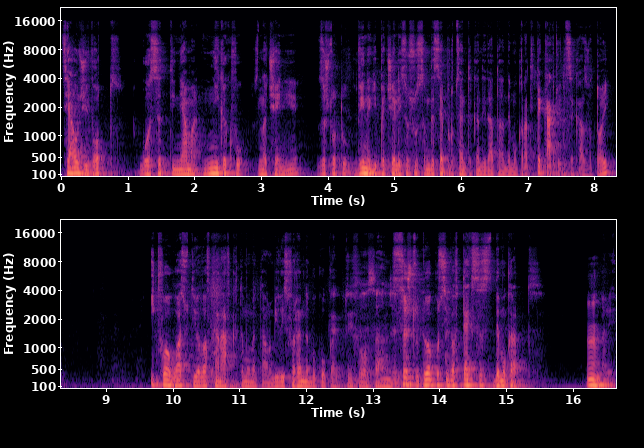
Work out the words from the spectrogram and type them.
цял живот гласът ти няма никакво значение, защото винаги печели с 80% кандидата на демократите, както и да се казва той. И твоя глас отива в канавката моментално, бива изхвърлен на буклука. Както и в Лос-Анджелес. Същото, ако си в Тексас демократ. Нали?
